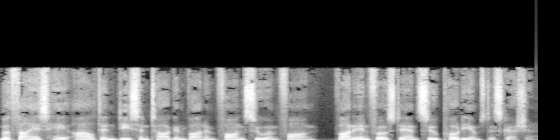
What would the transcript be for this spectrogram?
Matthias Hey eilt diesen Tagen von Empfang zu Empfang, von Infostand zu Podiums discussion.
